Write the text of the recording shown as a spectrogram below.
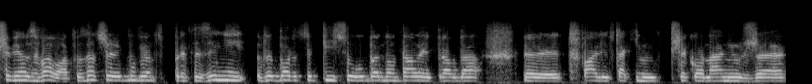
przywiązywała. To znaczy, mówiąc precyzyjniej, wyborcy PiSu będą dalej, prawda, y, trwali w takim przekonaniu, że,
